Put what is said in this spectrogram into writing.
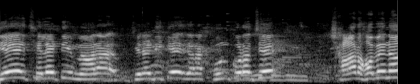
যে ছেলেটি মারা ছেলেটিকে যারা খুন করেছে ছাড় হবে না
